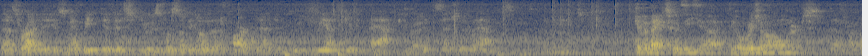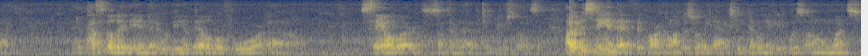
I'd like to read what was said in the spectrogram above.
That's right. It's- If we, if it's used for something other than a park, then we- we have to give it back. That's essentially what happens. Give it back to the uh, the original owners? That's right. And the possibility then that it would be available for uh, sale or something of that particular sort? So I understand that the park was really actually donated, was owned once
